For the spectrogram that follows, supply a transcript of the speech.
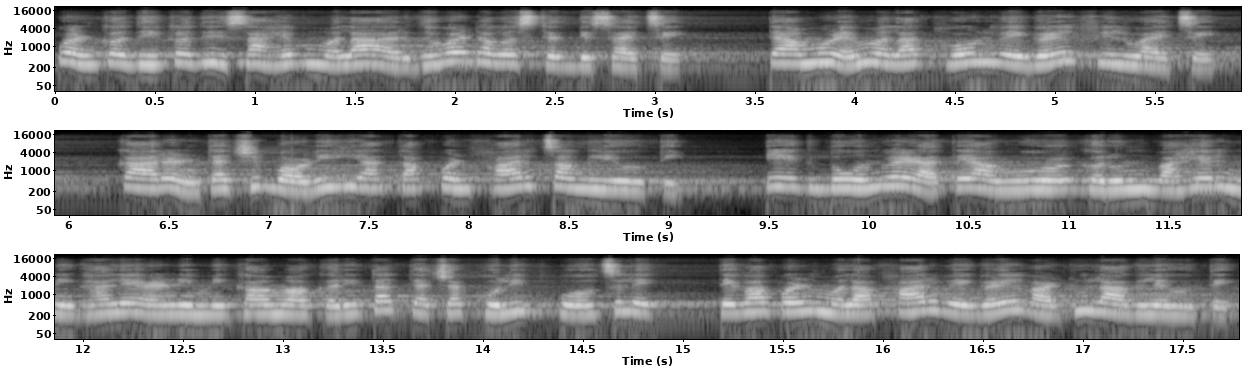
पण कधी कधी साहेब मला अर्धवट अवस्थेत दिसायचे. त्यामुळे मला थोड वेगळे फील व्हायचे. कारण त्याची बॉडी ही आता पण फार चांगली होती. एक दोन वेळा ते आंघोळ करून बाहेर निघाले आणि मी कामाकरिता त्याच्या खोलीत पोहोचले तेव्हा पण मला फार वेगळे वाटू लागले होते.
